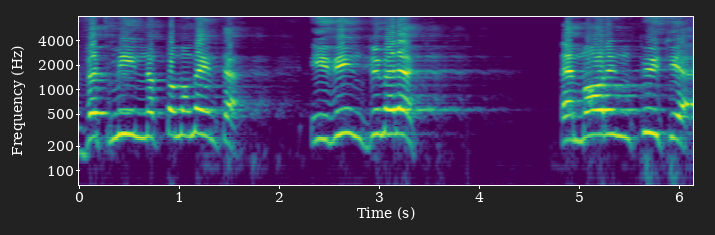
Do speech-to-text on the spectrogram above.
vetminë në këto momente i vijnë dy melek E marrin në pyetje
